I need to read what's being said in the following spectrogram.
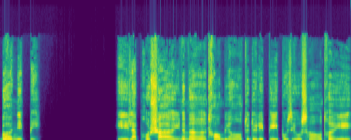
bonne épée. Il approcha une main tremblante de l'épée posée au centre et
